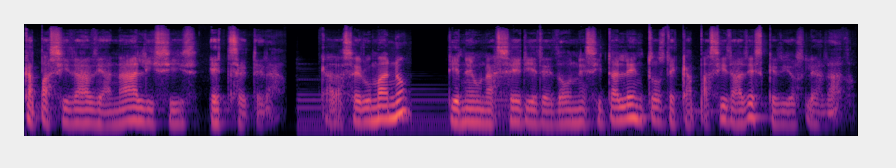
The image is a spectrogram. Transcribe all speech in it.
capacidad de análisis, etc. Cada ser humano tiene una serie de dones y talentos, de capacidades que Dios le ha dado.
